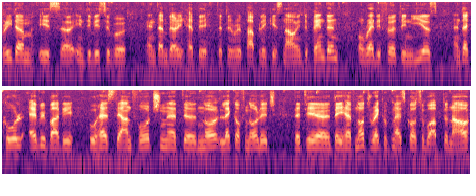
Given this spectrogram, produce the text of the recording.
Freedom is uh, indivisible and I'm very happy that the Republic is now independent, already 13 years. And I call everybody who has the unfortunate uh, no lack of knowledge that uh, they have not recognized Kosovo up to now,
